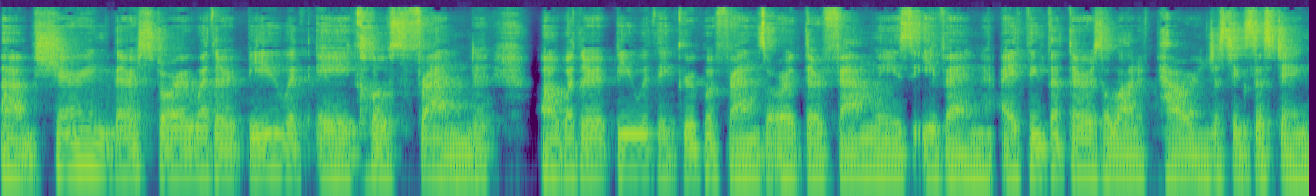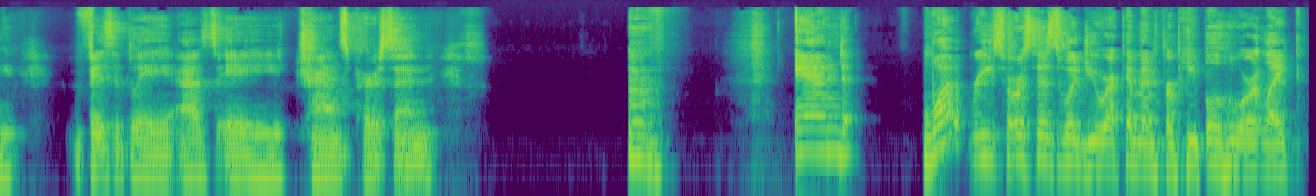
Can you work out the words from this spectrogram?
um, sharing their story, whether it be with a close friend, uh, whether it be with a group of friends or their families, even, I think that there is a lot of power in just existing visibly as a trans person. Mm. And what resources would you recommend for people who are like,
